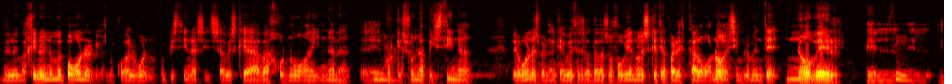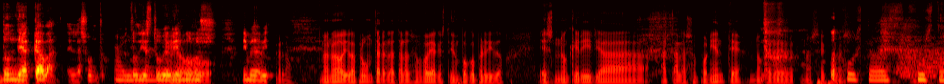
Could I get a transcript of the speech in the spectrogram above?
me lo imagino y no me pongo nervioso, lo cual, bueno, en piscina si sabes que abajo no hay nada, eh, porque es una piscina, pero bueno, es verdad que a veces la talasofobia no es que te aparezca algo, no, es simplemente no ver el, Sí. el- dónde acaba el asunto. Ahí El otro día estuve viendo Pero- unos... Dime, David. Perdón. No, no, iba a preguntar la talasofobia, que estoy un poco perdido. Es no querer ir a, a talasoponiente, no querer, no sé cómo es. Justo, es justo.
